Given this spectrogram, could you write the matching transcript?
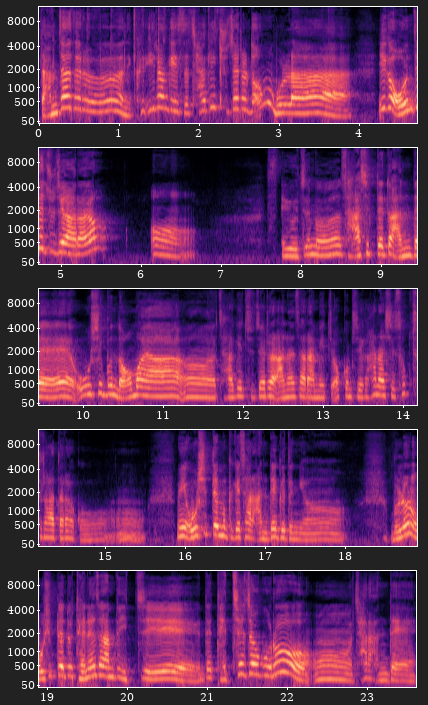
남자들은 그 이런 게 있어. 자기 주제를 너무 몰라. 이거 언제 주제 알아요? 어. 요즘은 40대도 안 돼. 50은 넘어야 어, 자기 주제를 아는 사람이 조금씩 하나씩 속출하더라고. 어. 왜 50대면 그게 잘 안 되거든요. 물론 50대도 되는 사람도 있지. 근데 대체적으로 어, 잘 안 돼.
